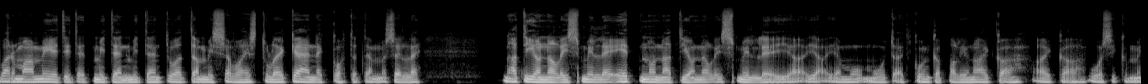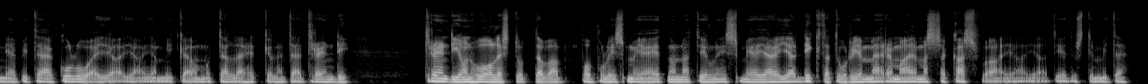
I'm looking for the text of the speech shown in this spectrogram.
varmaan mietit, että miten, miten tuota, missä vaiheessa tulee käännekohta tämmöiselle nationalismille, etnonationalismille ja, ja, ja muuta, että kuinka paljon aikaa, aikaa vuosikymmeniä pitää kulua ja, ja, ja mikä on, mutta tällä hetkellä tämä trendi, trendi on huolestuttava, populismia, etnonationalismia ja, ja diktatuurien määrä maailmassa kasvaa ja, ja tietysti mitä –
